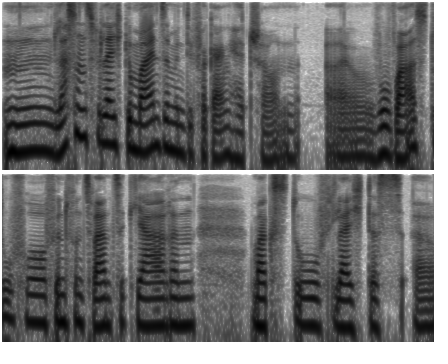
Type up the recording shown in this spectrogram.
mh, lass uns vielleicht gemeinsam in die Vergangenheit schauen. Äh, wo warst du vor 25 Jahren? Magst du vielleicht das äh,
